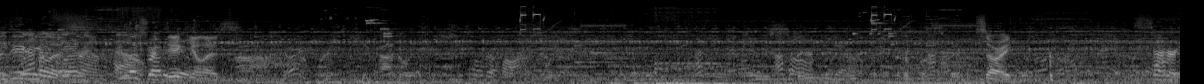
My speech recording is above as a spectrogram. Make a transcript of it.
Ridiculous. He looks ridiculous. Sorry. Sorry.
